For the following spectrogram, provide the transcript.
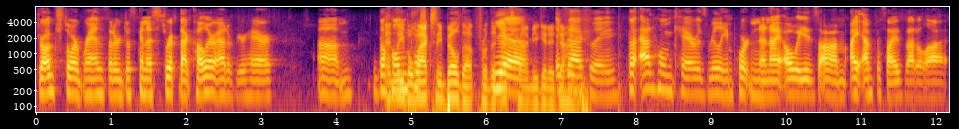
drugstore brands that are just going to strip that color out of your hair. Um, the and home leave a ca- waxy buildup for the Yeah, next time you get it done. exactly. The at home care is really important, and I always um, I emphasize that a lot.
